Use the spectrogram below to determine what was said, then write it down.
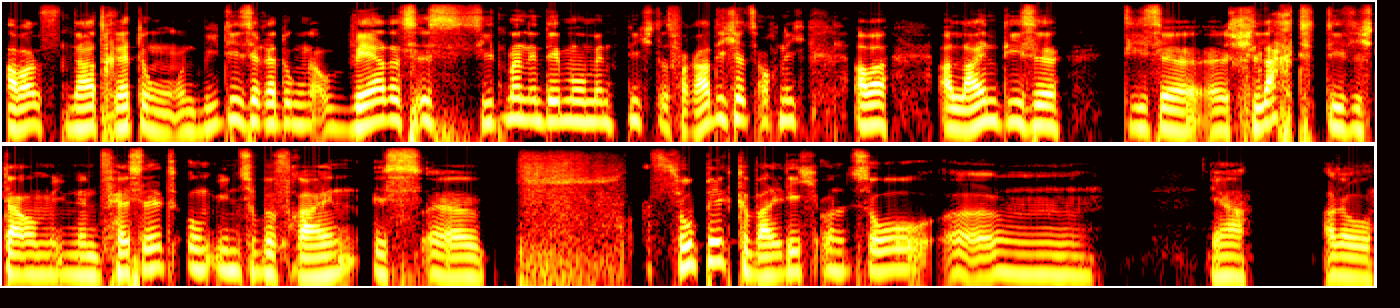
aber es naht Rettung. Und wie diese Rettung, wer das ist, sieht man in dem Moment nicht. Das verrate ich jetzt auch nicht. Aber allein diese, diese äh, Schlacht, die sich da um ihn entfesselt, um ihn zu befreien, ist äh, pff, so bildgewaltig und so, ähm, ja, also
